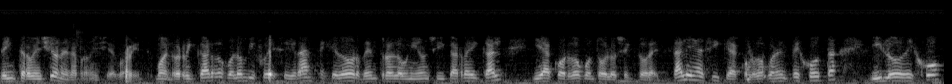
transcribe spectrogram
de intervención en la provincia de Corrientes. Bueno, Ricardo Colombi fue ese gran tejedor dentro de la Unión Cívica Radical y acordó con todos los sectores. Tal es así que acordó con el PJ y lo dejó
